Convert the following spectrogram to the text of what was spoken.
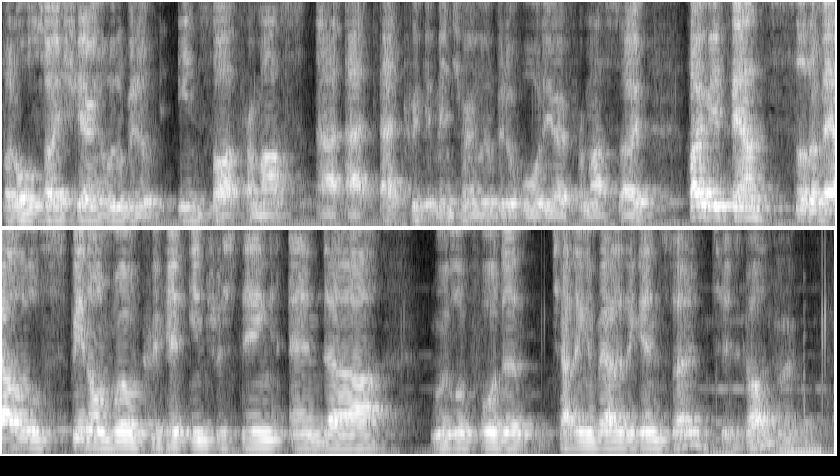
but also sharing a little bit of insight from us at, at, at Cricket Mentoring, a little bit of audio from us. So, hope you found sort of our little spin on world cricket interesting, and uh, we look forward to chatting about it again soon. Cheers, guys. Okay.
